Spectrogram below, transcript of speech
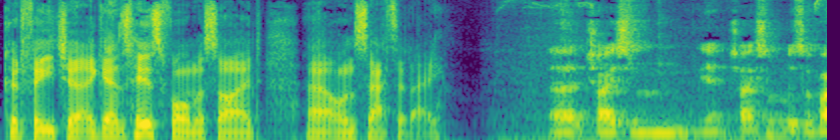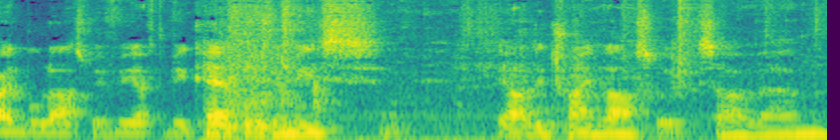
could feature against his former side uh, on Saturday. Uh, Jason, yeah, Jason was available last week. We have to be careful with him. He's he hardly trained last week, so um,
